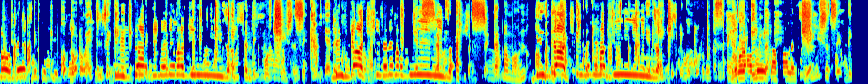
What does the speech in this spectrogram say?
tonde life, sukuki. Kotoro, right, is it Be keep judged in the name of in Jesus. the name of Jesus. Ikaya de Be Kotoro, judged right. in the name of Yes, Jesus. I just sit them no more. No, Be but they can't judged be in the name of Jesus. Kotoro In me the kapalesia. Jesus, in eh, the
